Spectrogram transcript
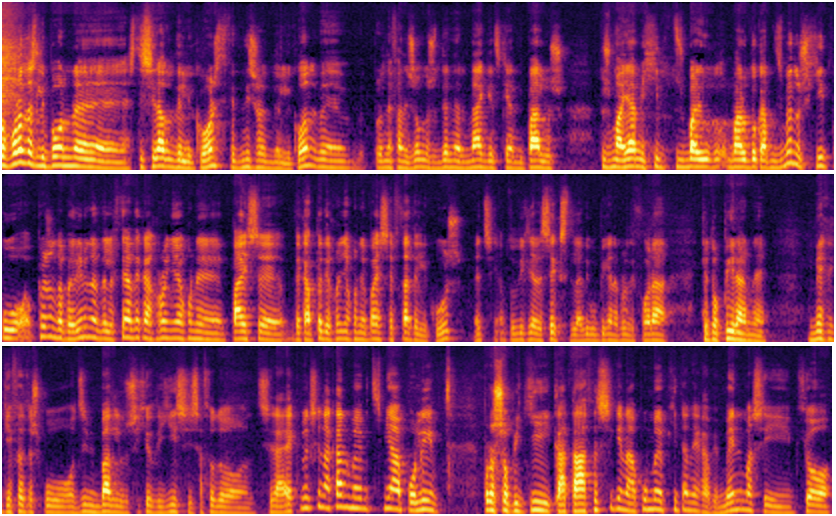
Προχωρώντας λοιπόν ε, στη σειρά των τελικών, στη φετινή σειρά των τελικών, με πρωτοεμφανιζόμενου του Denver Nuggets και αντιπάλους τους Miami Heat, τους μπαρουτοκαπνισμένου Heat που ποιο να το περίμενε, τα τελευταία 10 χρόνια έχουν πάει σε, 15 χρόνια έχουν πάει σε 7 τελικούς. Από το 2006 δηλαδή που πήγανε πρώτη φορά και το πήρανε μέχρι και φέτος που ο Jimmy Butler τους είχε οδηγήσει σε αυτό το τη σειρά έκπληξη, να κάνουμε μια πολύ προσωπική κατάθεση και να πούμε ποιοι ήταν οι αγαπημένοι μας, οι πιο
